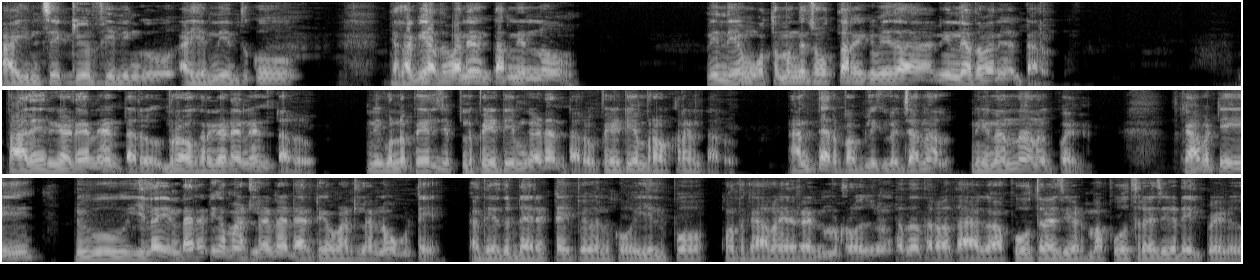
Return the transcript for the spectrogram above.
ఆ ఇన్సెక్యూర్ ఫీలింగు అవన్నీ ఎందుకు ఎలాగో ఎదవనే అంటారు నిన్ను. నిన్నేం ఉత్తమంగా చూస్తారు ఇక మీద. నిన్ను ఎదవనే అంటారు. పాలేరు గడనే అంటారు బ్రోకర్ గడనే అంటారు. నీకున్న పేర్లు చెప్తున్నా. పేటిఎం గడ అంటారు పేటిఎం బ్రోకర్ అంటారు. అంటారు పబ్లిక్లో జనాలు. నేనన్నా అనకపోయినా. కాబట్టి నువ్వు ఇలా ఇండైరెక్ట్గా మాట్లాడినా డైరెక్ట్గా మాట్లాడినా ఒకటే. అదేదో డైరెక్ట్ అయిపోయావు అనుకో వెళ్ళిపో. కొంతకాలం రెండు మూడు రోజులు ఉంటుంది. ఆ తర్వాత ఆగా పోతురాజు గడు మా పోతురాజు గడు వెళ్ళిపోయాడు.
